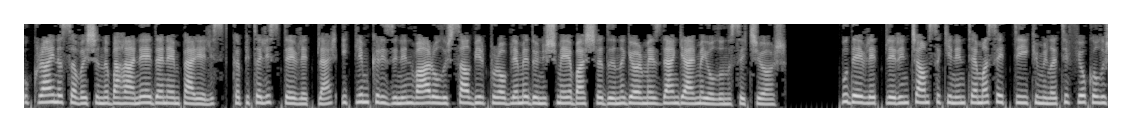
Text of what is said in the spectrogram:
Ukrayna Savaşı'nı bahane eden emperyalist, kapitalist devletler, iklim krizinin varoluşsal bir probleme dönüşmeye başladığını görmezden gelme yolunu seçiyor. Bu devletlerin Chomsky'nin temas ettiği kümülatif yok oluş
